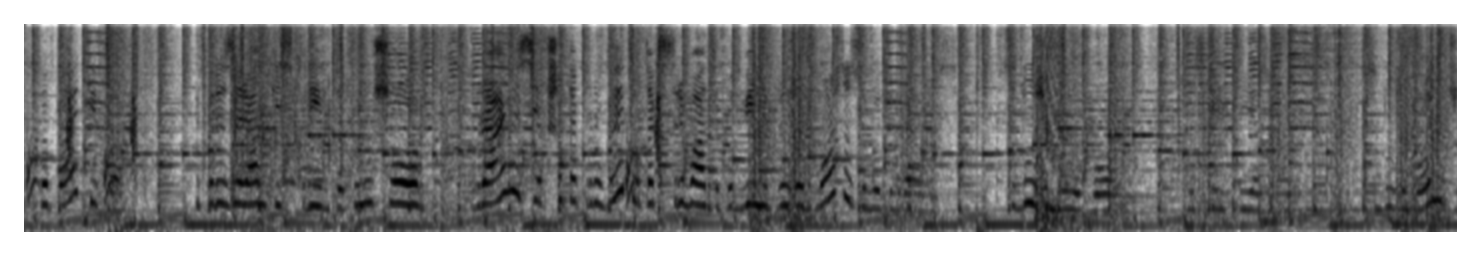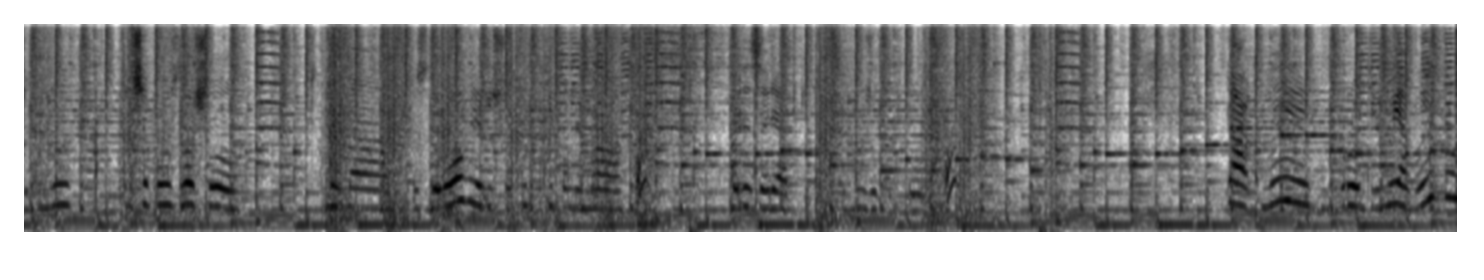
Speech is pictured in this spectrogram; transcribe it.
ХП, типа, і перезарядки спринта, тому що в реальності, якщо так робити, так стрибати, подвійний прыжок можна зробити в реальності. Це дуже було больно, наскільки я знаю. Це дуже боляче, тому тут ще повезло, що тут нема здоров'я і що тут круто. Так, ми вроді, ну я виграв.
